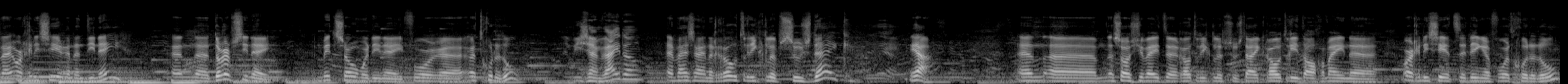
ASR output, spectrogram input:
Wij organiseren een diner, een uh, dorpsdiner, een midzomerdiner voor uh, het goede doel. En wie zijn wij dan? En wij zijn de Rotary Club Soesdijk. Ja. En uh, zoals je weet, Rotary Club Soesdijk, Rotary in het algemeen, organiseert dingen voor het goede doel.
